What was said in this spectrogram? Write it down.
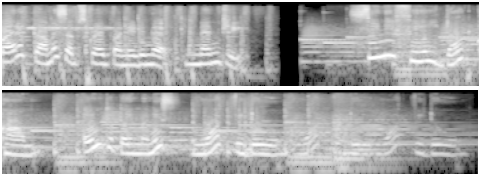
மறக்காம சப்ஸ்கிரைப் பண்ணிடுங்க. நன்றி. Cinefield dot com entertainment is what we do what what we do.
